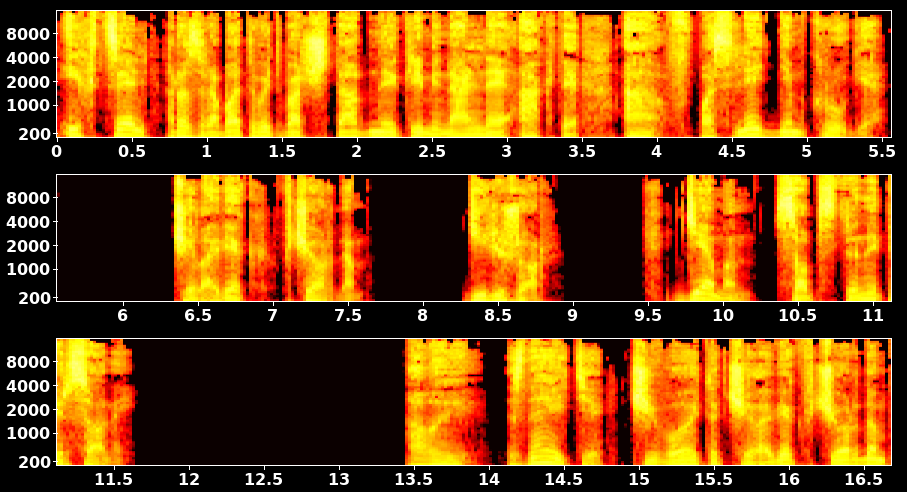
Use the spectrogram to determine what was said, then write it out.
Их цель — разрабатывать масштабные криминальные акты, а в последнем круге человек в черном, дирижер, демон собственной персоной. А вы знаете, чего этот человек в черном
